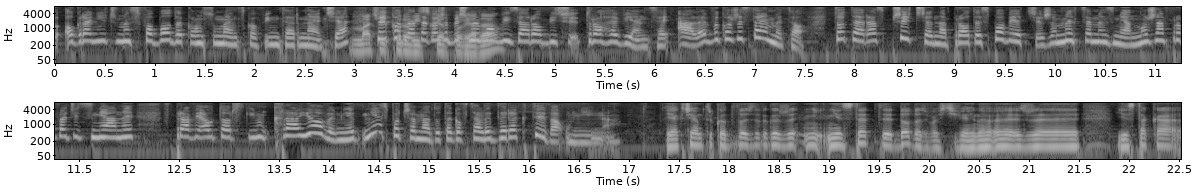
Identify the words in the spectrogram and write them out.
y, ograniczmy swobodę konsumencką w internecie, Maciej tylko Kurowicki dlatego, żebyśmy odpowiada. mogli zarobić trochę więcej, ale wykorzystajmy to. To teraz przyjdźcie na protest, powiedzcie, że my chcemy zmian. Można wprowadzić zmiany w prawie autorskim krajowym. Nie, nie jest potrzebna do tego wcale dyrektywa unijna. Ja chciałem tylko dodać do tego, że ni niestety, dodać właściwie, no, e, że jest taka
